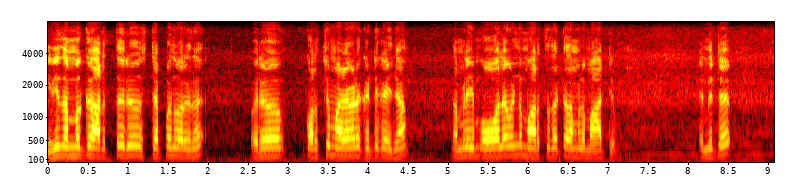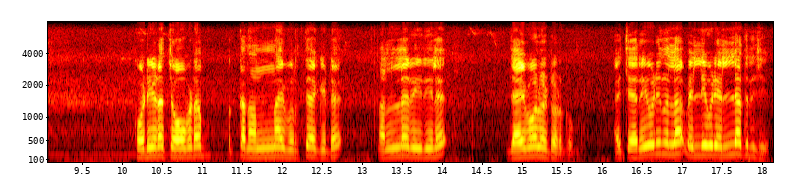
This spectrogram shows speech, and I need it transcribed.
ഇനി നമുക്ക് അടുത്തൊരു സ്റ്റെപ്പ് എന്ന് പറയുന്നത് ഒരു കുറച്ച് മഴ കൂടെ കിട്ടിക്കഴിഞ്ഞാൽ നമ്മൾ ഈ ഓല കൊണ്ട് മറച്ചതൊക്കെ നമ്മൾ മാറ്റും. എന്നിട്ട് കൊടിയുടെ ചുവട് ഒക്കെ നന്നായി വൃത്തിയാക്കിയിട്ട് നല്ല രീതിയിൽ ജൈവവളം ഇട്ട് കൊടുക്കും. അത് ചെറിയ കൊടി എന്നല്ല വലിയ കൊടി എല്ലാത്തിനും ചെയ്യും.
